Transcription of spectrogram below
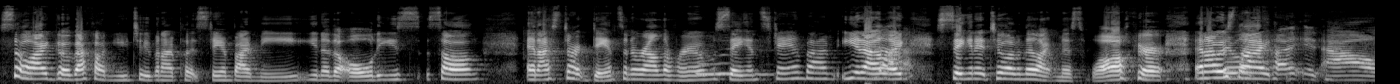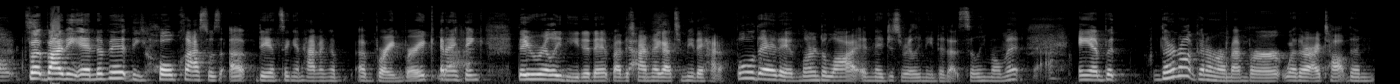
So I go back on YouTube and I put "Stand by Me," you know, the oldies song, and I start dancing around the room singing "Stand by Me," you know, Yeah. like singing it to them. And they're like, "Miss Walker," and I was like like, cut it out. but by the end of it, the whole class was up dancing and having a, a brain break. And I think they really needed it. By the time they got to me, they had a full day, they had learned a lot, and they just really needed that silly moment. And but they're not going to remember whether I taught them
